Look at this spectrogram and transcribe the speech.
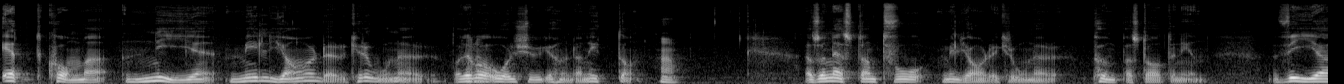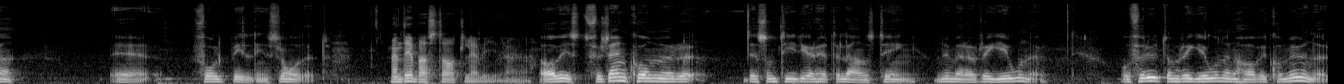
1,9 miljarder kronor. Och det var år 2019. Ja. Alltså nästan 2 miljarder kronor pumpar staten in. Via eh, Folkbildningsrådet. Men det är bara statliga bidrag? Ja. ja visst. För sen kommer det som tidigare hette landsting. Numera regioner. Och förutom regionerna har vi kommuner.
